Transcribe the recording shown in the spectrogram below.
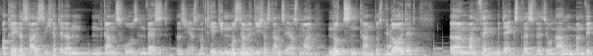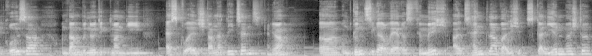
Okay, das heißt, ich hätte dann ein ganz hohes Invest, das ich erstmal tätigen muss, damit ich das Ganze erstmal nutzen kann. Das bedeutet, ja. äh, man fängt mit der Express-Version an, man wird größer und dann benötigt man die SQL-Standardlizenz. Genau. Ja? Äh, und günstiger wäre es für mich als Händler, weil ich skalieren möchte,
